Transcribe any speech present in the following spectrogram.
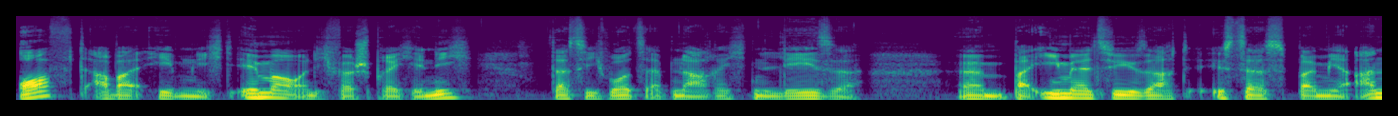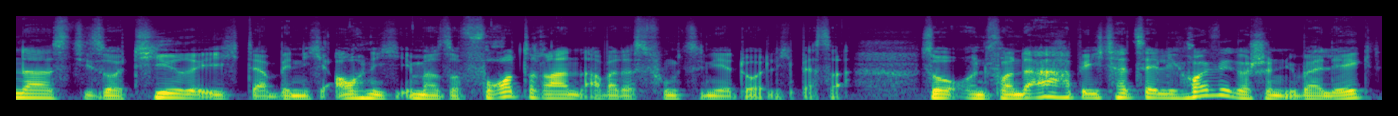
oft, aber eben nicht immer. Und ich verspreche nicht, dass ich WhatsApp-Nachrichten lese. Ähm, bei E-Mails, wie gesagt, ist das bei mir anders. Die sortiere ich, da bin ich auch nicht immer sofort dran, aber das funktioniert deutlich besser. So, und von daher habe ich tatsächlich häufiger schon überlegt,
